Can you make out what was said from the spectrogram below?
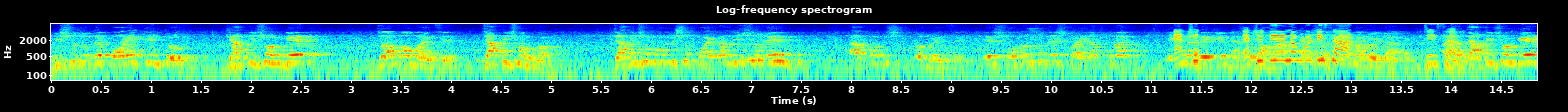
বিশ্বযুদ্ধের পরে কিন্তু জাতিসংঘের জন্ম হয়েছে। জাতিসংঘ। জাতিসংঘ উনিশশো পঁয়তাল্লিশ সালে তা প্রতিষ্ঠিত হয়েছে। এর সদস্য দেশ কয়টা? পুরো একশো-। তিরানব্বইটি, স্যার। জি, স্যার। আচ্ছা, জাতিসংঘের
